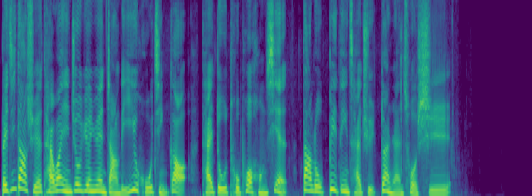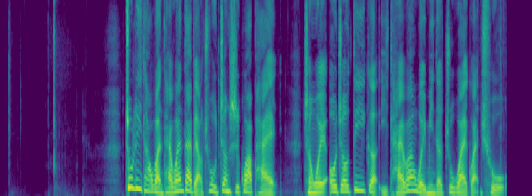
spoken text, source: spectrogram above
北京大学台湾研究院院长李义湖警告：台独突破红线，大陆必定采取断然措施。驻立陶宛台湾代表处正式挂牌，成为欧洲第一个以台湾为名的驻外管处。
